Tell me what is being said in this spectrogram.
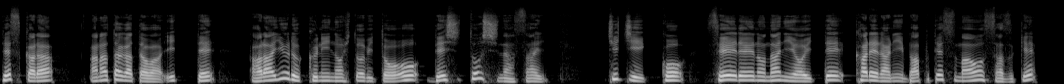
ですからあなた方は行ってあらゆる国の人々を弟子としなさい。父、子、精霊の名において彼らにバプテスマを授け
